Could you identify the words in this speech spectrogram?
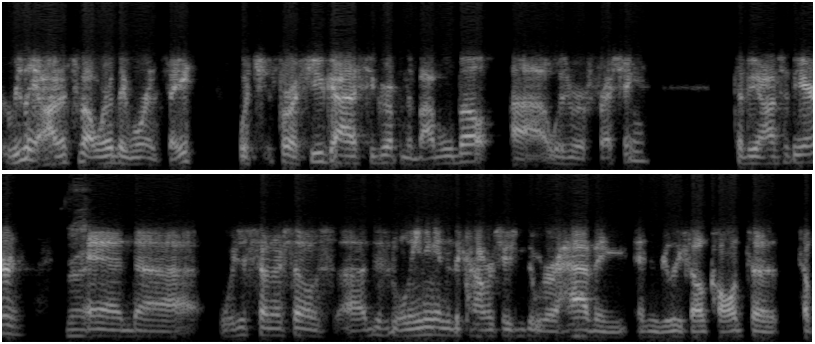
really honest about where they were in faith, which for a few guys who grew up in the Bible Belt was refreshing, to be honest with you, Aaron. Right. And we just found ourselves just leaning into the conversations that we were having, and really felt called to to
